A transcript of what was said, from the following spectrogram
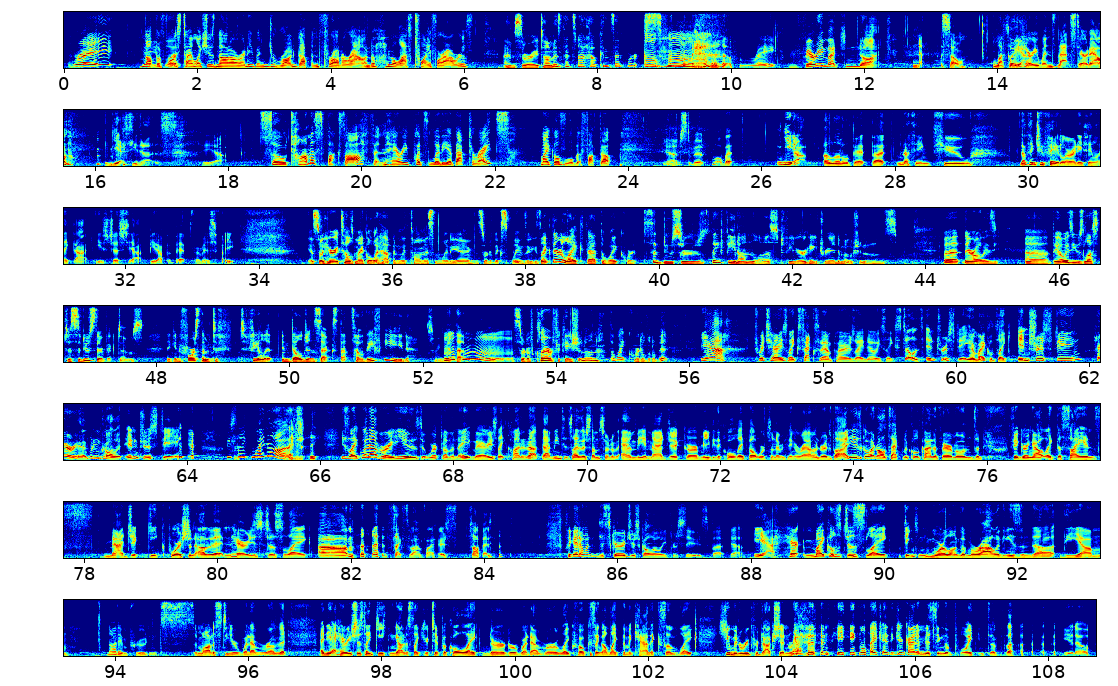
right. Not the He's first time, like, she's not already been drugged up and thrown around in the last 24 hours. I'm sorry, Thomas, that's not how consent works. Mm-hmm. Right. Very much not. No. So, luckily, yeah. Harry wins that stare down. yes, he does. Yeah. So, Thomas fucks off, and Harry puts Lydia back to rights. Michael's a little bit fucked up. yeah, just a bit. A little bit. Yeah, a little bit, but nothing too nothing too fatal or anything like that. He's just yeah, beat up a bit from his fight. Yeah, so Harry tells Michael what happened with Thomas and Lydia and sort of explains it. He's like, they're like that, the White Court seducers. They feed on lust, fear, hatred, emotions. But they're always, uh, they always use lust to seduce their victims. They can force them to, f- to feel it, indulge in sex. That's how they feed. So we get that sort of clarification on the White Court a little bit. Yeah. Which Harry's like, sex vampires, I know. He's like, still, it's interesting. And Michael's like, interesting? Harry, I wouldn't call it interesting. He's like, why not? He's like, whatever he used, it worked on the nightmare. He's like, caught it up. That means it's either some sort of ambient magic, or maybe the cold I felt works on everything around, or it's. And he's going all technical kind of pheromones and figuring out like the science magic geek portion of it. And Harry's just like, um, it's sex vampires. Stop it. like I don't want to discourage your scholarly pursuits, but yeah, yeah. Her- Michael's just like thinking more along the moralities and the the um not imprudence, modesty or whatever of it. And yeah, Harry's just like geeking out. It's like your typical like nerd or whatever, like focusing on like the mechanics of like human reproduction rather than being like, I think you're kind of missing the point of the, you know.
